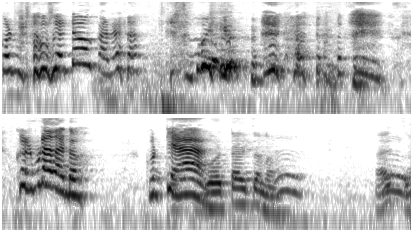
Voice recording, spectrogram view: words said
ಕೊಡ್ಬೇಡ ಲಡ್ಡು ಕೊಡ್ಬೇಡ. ಕೊಡ್ಬೇಡ ಲಡ್ಡು. ಕೊಟ್ಯಾ? ಗೊತ್ತಾಯ್ತನ ಆಯ್ತು.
